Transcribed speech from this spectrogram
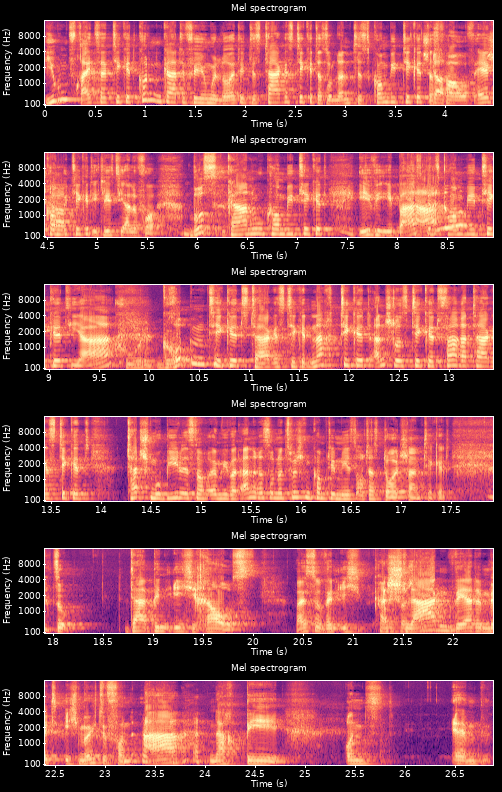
Jugendfreizeit-Ticket, Kundenkarte für junge Leute, das Tagesticket, das Olantis-Kombi-Ticket, das VfL-Kombi-Ticket, ich lese die alle vor. Bus-Kanu-Kombi-Ticket, EWE-Basket-Kombi-Ticket, ja. Cool. Gruppenticket, Tagesticket, Nachtticket, Anschlussticket, Fahrradtagesticket, Touchmobil ist noch irgendwie was anderes und inzwischen kommt demnächst auch das Deutschlandticket. So, da bin ich raus. Weißt du, wenn ich Kann erschlagen ich werde mit, ich möchte von A nach B und ähm,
